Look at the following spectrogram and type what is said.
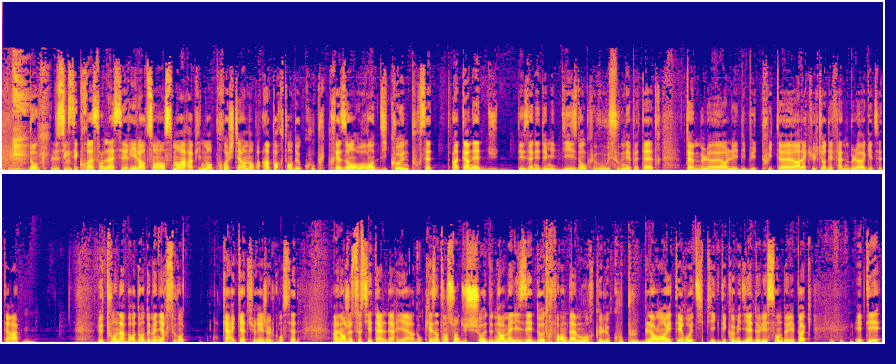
donc, le succès croissant de la série lors de son lancement a rapidement projeté un nombre important de couples présents au rang d'icônes pour cet Internet du- des années 2010. Donc, vous vous souvenez peut-être Tumblr, les débuts de Twitter, la culture des fanblogs, etc. Mm. Le tout en abordant de manière souvent caricaturée, je le concède, un enjeu sociétal derrière. Donc les intentions du show de normaliser d'autres formes d'amour que le couple blanc hétérotypique des comédies adolescentes de l'époque étaient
